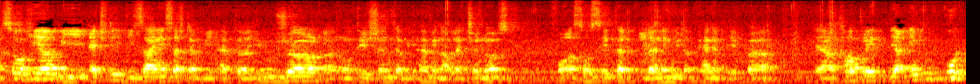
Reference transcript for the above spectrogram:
so here we actually design it such that we have the usual notations that we have in our lecture notes for associated learning with a pen and paper. There are calculate, there are input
